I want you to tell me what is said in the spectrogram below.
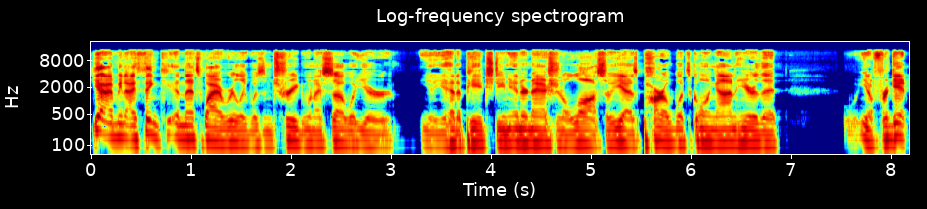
Yeah, I mean, I think, and that's why I really was intrigued when I saw what you're, you know, you had a PhD in international law. So yeah, as part of what's going on here, that you know, forget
